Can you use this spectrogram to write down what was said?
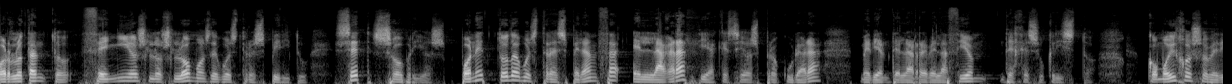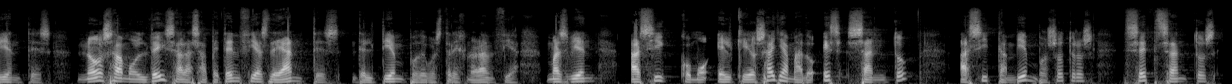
Por lo tanto, ceñíos los lomos de vuestro espíritu, sed sobrios, poned toda vuestra esperanza en la gracia que se os procurará mediante la revelación de Jesucristo. Como hijos obedientes, no os amoldéis a las apetencias de antes del tiempo de vuestra ignorancia, más bien, así como el que os ha llamado es santo, así también vosotros sed santos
